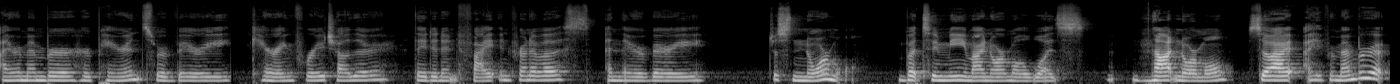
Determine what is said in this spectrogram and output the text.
I remember her parents were very caring for each other. They didn't fight in front of us and they were very just normal. But to me, my normal was not normal. So I, I remember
